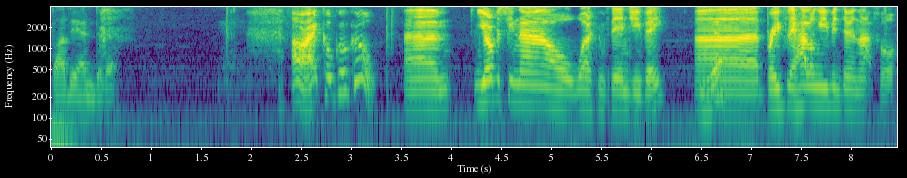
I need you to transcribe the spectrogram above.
by the end of it. All right, cool, cool, cool. Um, you're obviously now working for the NGB. Uh, Briefly, how long have you been doing that for?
